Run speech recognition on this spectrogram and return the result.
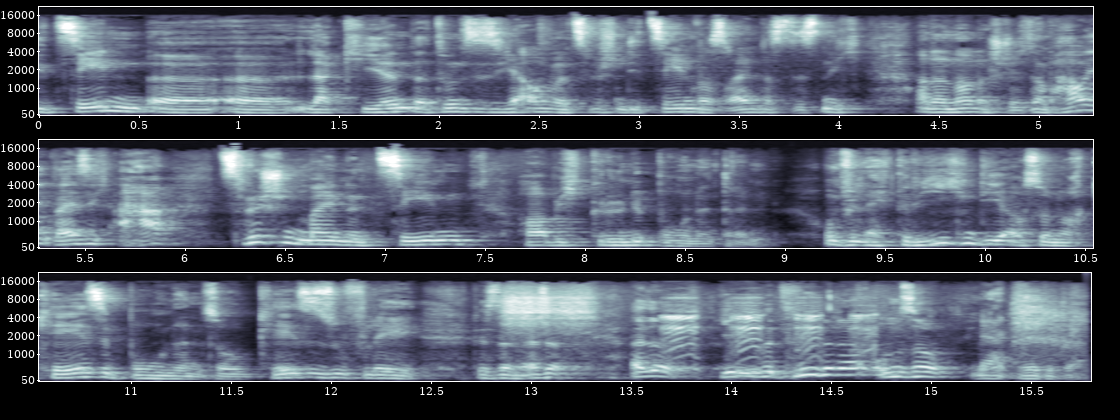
die Zehen äh, äh, lackieren, da tun sie sich auch immer zwischen die Zehen was rein, dass das nicht aneinander stößt. Dann weiß ich, aha, zwischen meinen Zehen habe ich grüne Bohnen drin. Und vielleicht riechen die auch so nach Käsebohnen, so Käsesoufflé. Das dann, also, also je übertriebener, umso merkwürdiger.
